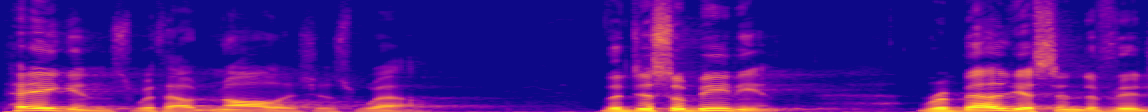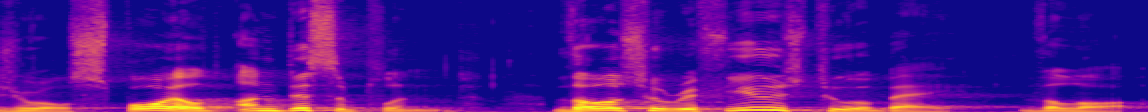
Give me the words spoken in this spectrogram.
pagans without knowledge as well, the disobedient, rebellious individuals, spoiled, undisciplined, those who refuse to obey the law,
